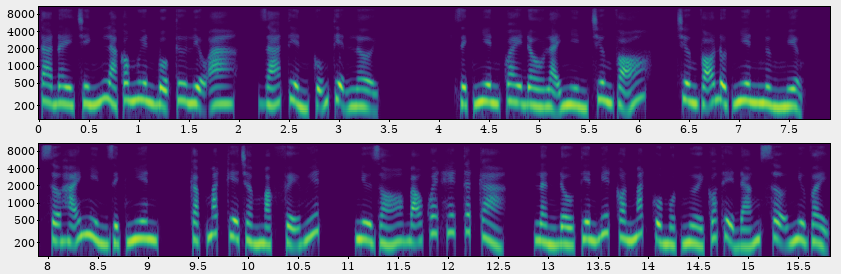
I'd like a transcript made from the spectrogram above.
Ta đây chính là có nguyên bộ tư liệu A, giá tiền cũng tiện lợi. Dịch nhiên quay đầu lại nhìn Trương Võ, Trương Võ đột nhiên ngừng miệng, sợ hãi nhìn dịch nhiên, cặp mắt kia trầm mặc phệ huyết, như gió bão quét hết tất cả, lần đầu tiên biết con mắt của một người có thể đáng sợ như vậy,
